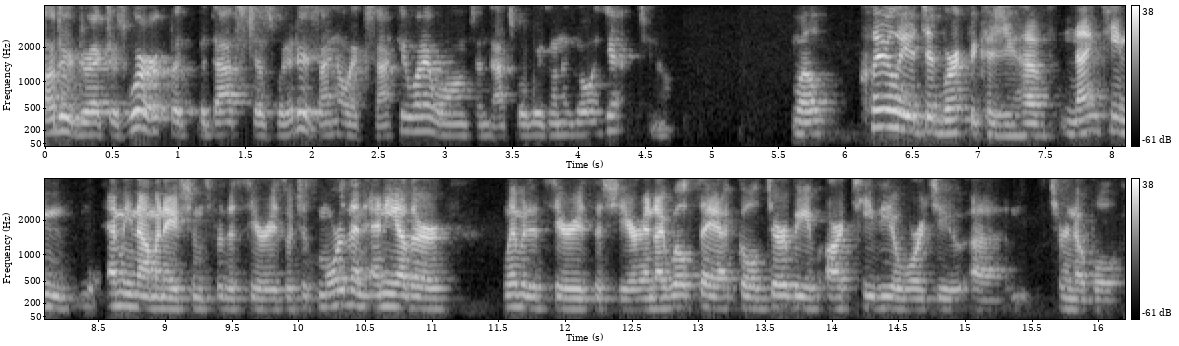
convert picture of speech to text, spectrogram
other directors work but but that's just what it is. I know exactly what i want and that's what we're going to go and get you know well, clearly it did work because you have 19 Emmy nominations for the series, which is more than any other limited series this year. And I will say at Gold Derby, our TV awards, you uh, Chernobyl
